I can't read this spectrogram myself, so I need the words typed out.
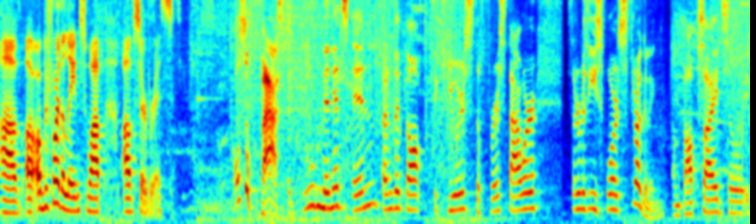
of, uh, or before the lane swap of Cerberus. Also fast. Like two minutes in, Thundertalk secures the first tower. Cerberus Esports struggling on top side, so it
